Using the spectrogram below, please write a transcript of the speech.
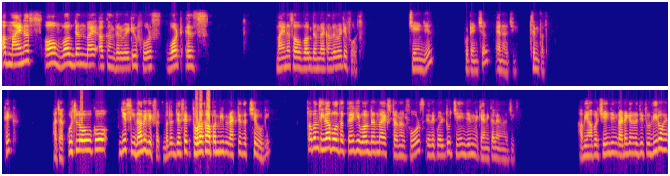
अब minus of work done by a conservative force what is minus of work done by conservative force change in potential energy simple ठीक? अच्छा कुछ लोगों को ये सीधा भी लिख सकते मतलब जैसे थोड़ा सा अपन की प्रैक्टिस अच्छी होगी तो अपन सीधा बोल सकते हैं कि work done by external force is equal to change in mechanical energy अब यहाँ पर चेंज इन काइनेटिक एनर्जी तो ज़ीरो है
